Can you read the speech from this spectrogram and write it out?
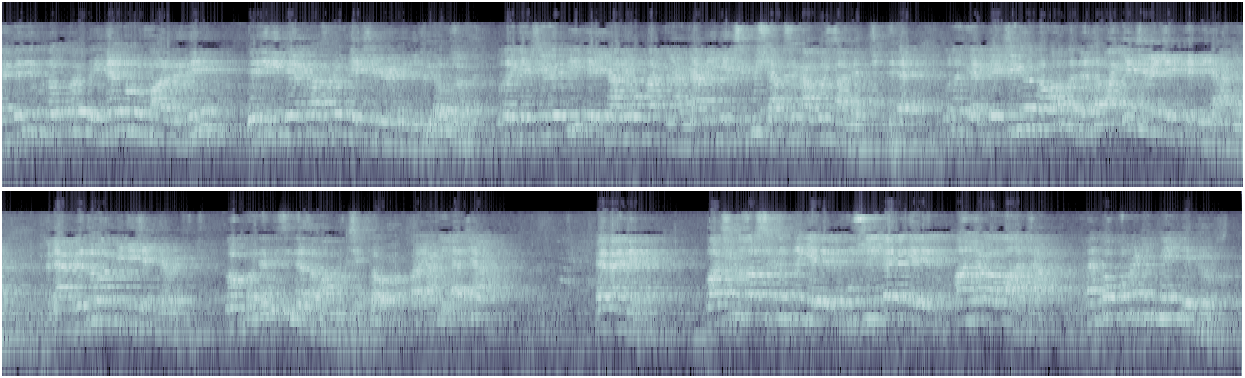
E dedi bu doktor bey ne durum var dedi. Dedi ki depresyon geçiriyor dedi biliyor musun? Bu da geçiriyor değil de yarı yolda yani, yani geçirmiş yapsı kalmış zannettik de. Bu da diyor, geçiriyor tamam da ne zaman geçirecek dedi yani. Yani ne zaman gidecek demek. Doktor demesin ne zaman gidecek doktor. Yani ilaç ya. Efendim, başımıza sıkıntı gelir, musibet gelir, ancak Allah açar. Ben doktora gitmeyi demiyorum.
